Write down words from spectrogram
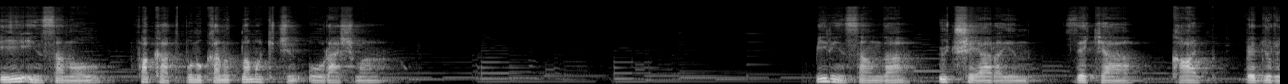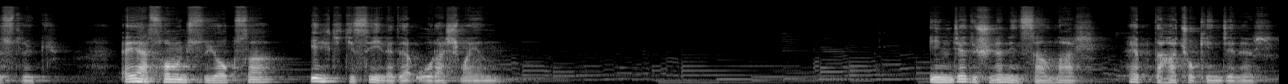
iyi insan ol fakat bunu kanıtlamak için uğraşma. Bir insanda üç şey arayın. Zeka, kalp ve dürüstlük. Eğer sonuncusu yoksa ilk ikisiyle de uğraşmayın. İnce düşünen insanlar hep daha çok incenir.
